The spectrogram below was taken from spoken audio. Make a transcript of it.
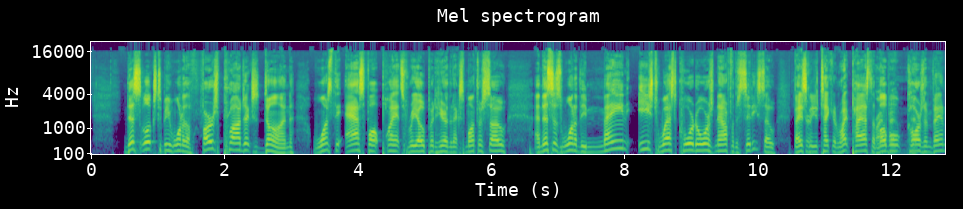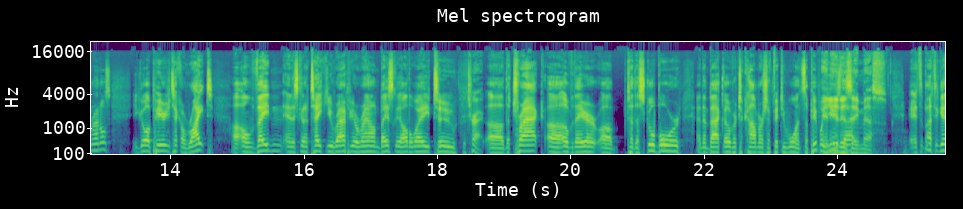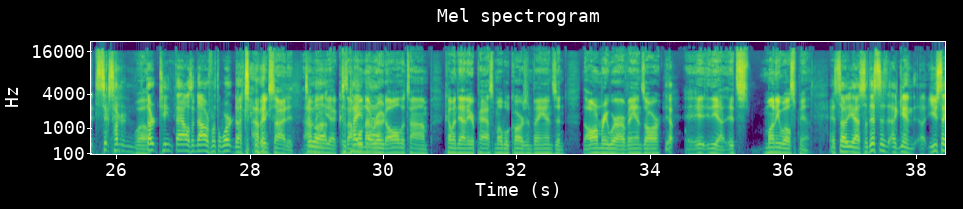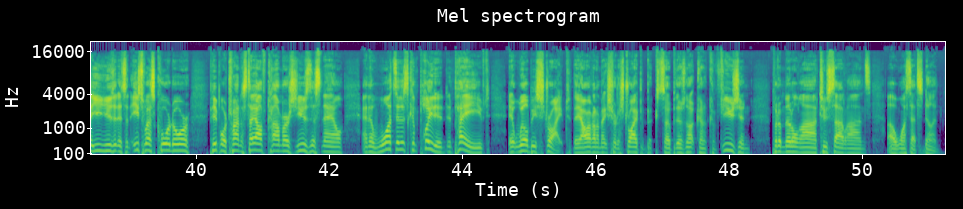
This looks to be one of the first projects done once the asphalt plants reopen here in the next month or so. And this is one of the main east west corridors now for the city. So basically, you're taking right past the Right mobile cars and van rentals. You go up here, you take a right uh, on Vaden, and it's going to take you, wrap you around basically all the way to The track. uh, the track uh, over there uh, to the school board, and then back over to Commerce and 51. So people and use it is that. a mess. it's about to get six hundred thirteen thousand dollars worth of work done to I'm it. excited. to, I mean, uh, yeah, because I'm on that, that. road all the time, coming down here past mobile cars and vans and the armory where our vans are. Yep. It- yeah, it's money well spent. And so, yeah, so this is again, uh, you say you use it. It's an east-west corridor. People are trying to stay off commerce. Use this now, and then once it is completed and paved, it will be striped. They are going to make sure to stripe it, so there's not kind of confusion. Put a middle line, two sidelines uh, once that's done.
